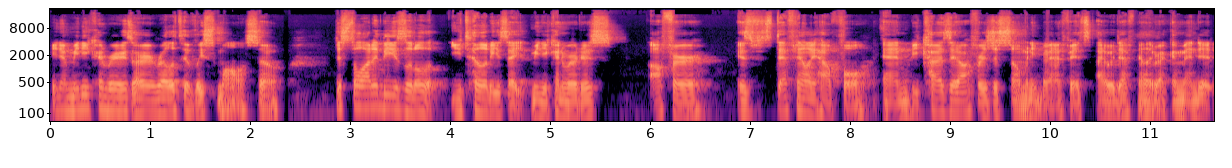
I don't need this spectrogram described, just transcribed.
you know, media converters are relatively small. So just a lot of these little utilities that media converters offer is definitely helpful. And because it offers just so many benefits, I would definitely recommend it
